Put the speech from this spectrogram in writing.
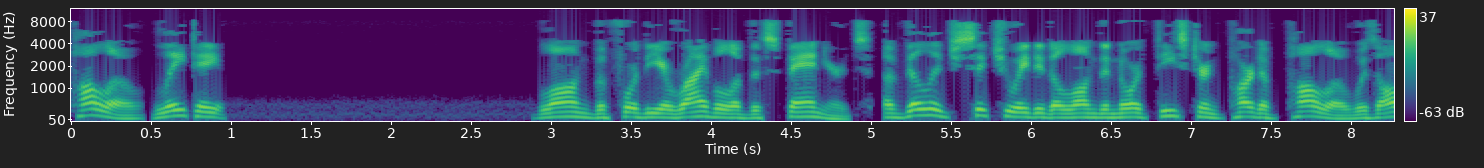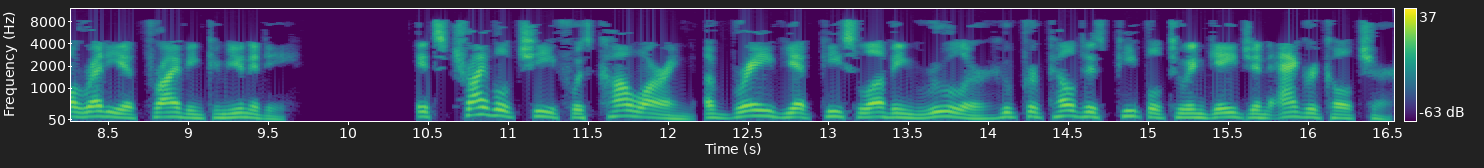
Palo, Leyte long before the arrival of the Spaniards, a village situated along the northeastern part of Palo was already a thriving community. Its tribal chief was Kawaring, a brave yet peace-loving ruler who propelled his people to engage in agriculture.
